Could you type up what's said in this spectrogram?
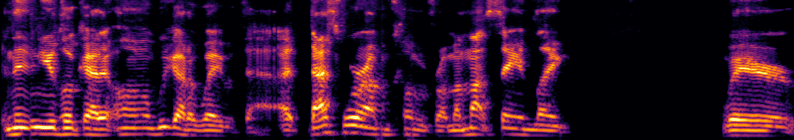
and then you look at it, oh, we got away with that. I, that's where I'm coming from. I'm not saying like where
